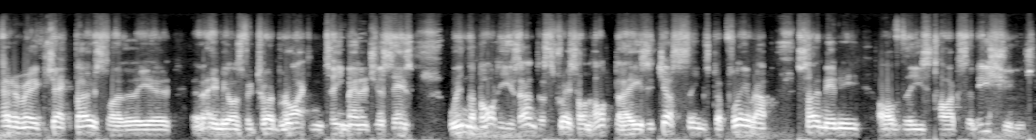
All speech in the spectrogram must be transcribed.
paramedic Jack Bosler, the uh, Ambulance Victoria Brighton team manager, says when the body is under stress on hot days, it just seems to flare up so many of these types of issues.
